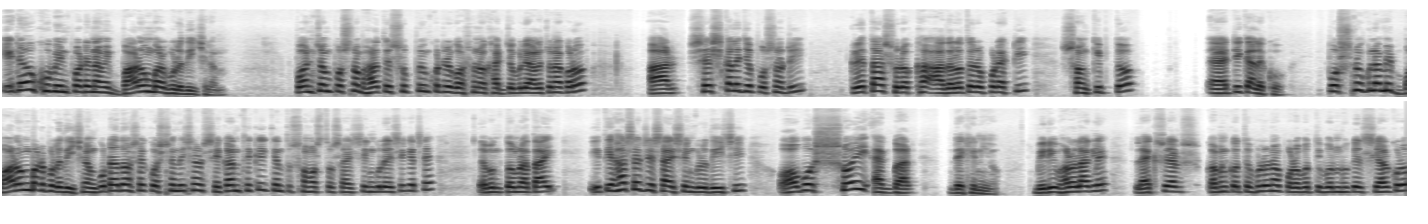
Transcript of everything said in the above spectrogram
এটাও খুব ইম্পর্টেন্ট আমি বারংবার বলে দিয়েছিলাম। পঞ্চম প্রশ্ন, ভারতের সুপ্রিম কোর্টের গঠন ও কার্যাবলী আলোচনা করো। আর শেষকালে যে প্রশ্নটি, ক্রেতা সুরক্ষা আদালতের ওপর একটি সংক্ষিপ্ত টিকা লেখো। প্রশ্নগুলো আমি বারংবার বলে দিয়েছিলাম, গোটা দশে কোশ্চেন দিয়েছিলাম, সেখান থেকেই কিন্তু সমস্ত সাইসিংগুলো এসে গেছে এবং তোমরা তাই ইতিহাসের যে সাইসিংগুলো দিয়েছি, অবশ্যই একবার দেখে নিও। ভিডিও ভালো লাগলে লাইক, শেয়ার কমেন্ট করতে ভুলো না। পরবর্তী বন্ধুকে শেয়ার করো।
